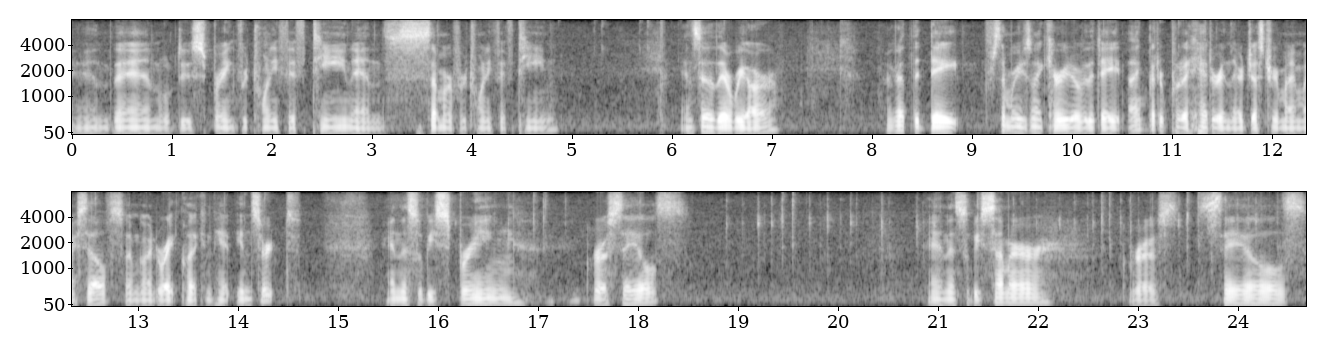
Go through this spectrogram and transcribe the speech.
And then we'll do spring for 2015 and summer for 2015. And so there we are. I've got the date for some reason I carried over the date. I better put a header in there just to remind myself. So I'm going to right click and hit insert. And this will be spring gross sales. And this will be summer gross sales.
